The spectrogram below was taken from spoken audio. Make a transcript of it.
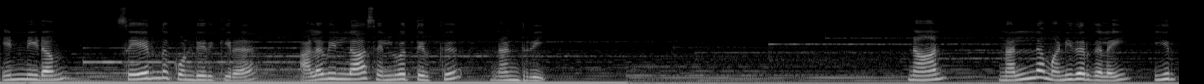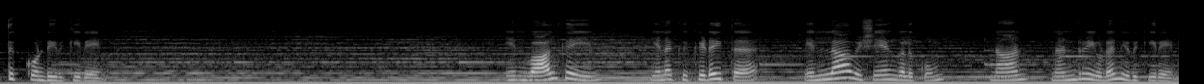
என்னிடம் சேர்ந்து கொண்டிருக்கிற அளவில்லா செல்வத்திற்கு நன்றி. நான் நல்ல மனிதர்களை ஈர்த்து கொண்டிருக்கிறேன். என் வாழ்க்கையில் எனக்கு கிடைத்த எல்லா விஷயங்களுக்கும் நான் நன்றியுடன் இருக்கிறேன்.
